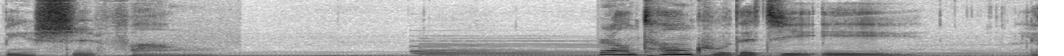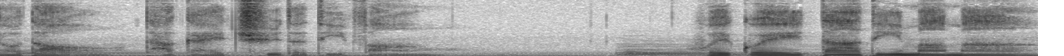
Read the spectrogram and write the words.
并释放，让痛苦的记忆。流到它该去的地方，回归大地妈妈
